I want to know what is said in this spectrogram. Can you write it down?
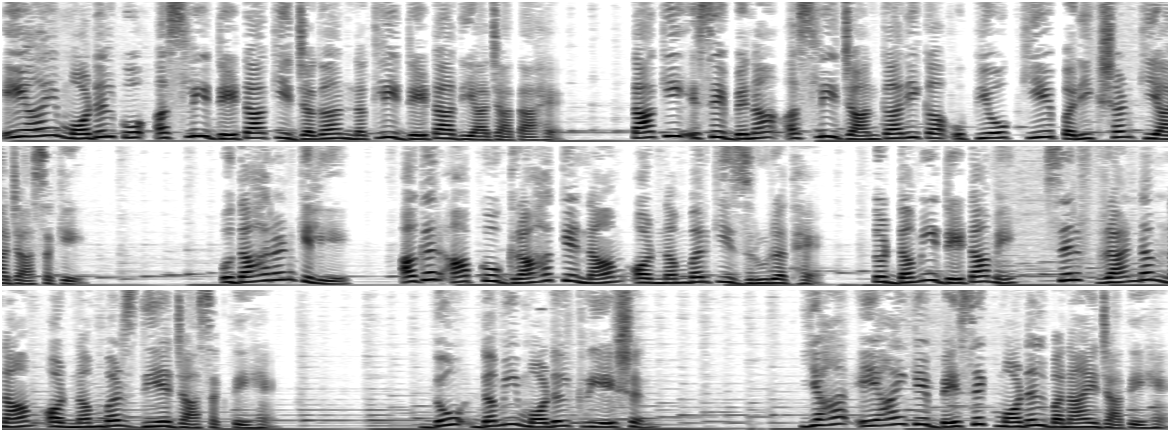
AI model को असली डेटा की जगह नकली डेटा दिया जाता है। ताकि इसे बिना असली जानकारी का उपयोग किए परीक्षण किया जा सके। उदाहरण के लिए, अगर आपको ग्राहक के नाम और नंबर की ज़रूरत है तो डमी डेटा में सिर्फ़ रैंडम नाम और नंबर्स दिए जा सकते हैं। दो, डमी मॉडल क्रिएशन। यहाँ एआई के बेसिक मॉडल बनाए जाते हैं,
